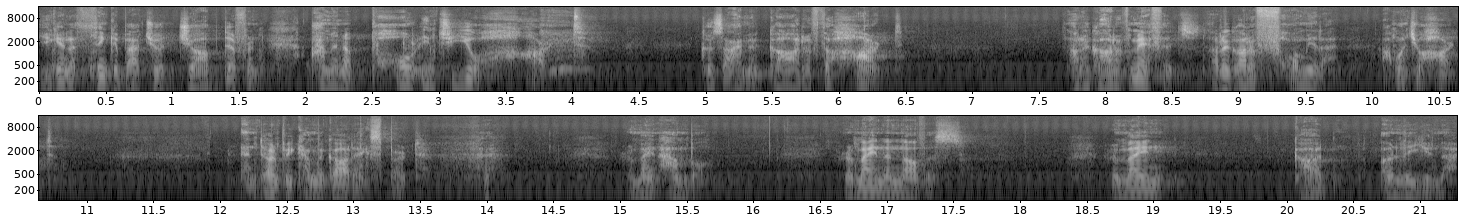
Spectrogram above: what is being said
You're going to think about your job different. I'm going to pour into your heart because I'm a God of the heart, not a God of methods, not a God of formula. I want your heart. And don't become a God expert. Remain humble. Remain a novice. remain God, only you know.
